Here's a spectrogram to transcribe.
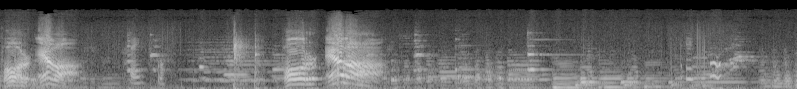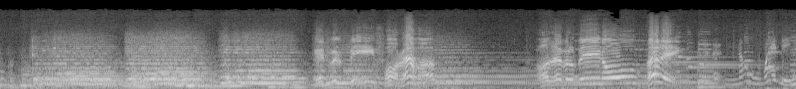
Forever. Faithful. Forever. Will be forever, or there will be no wedding. Uh, no wedding,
